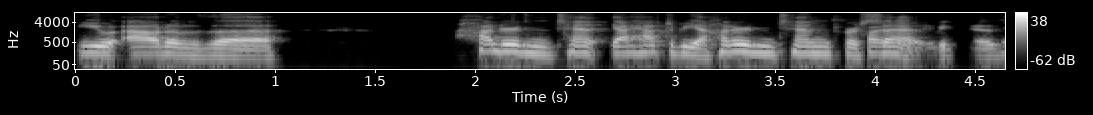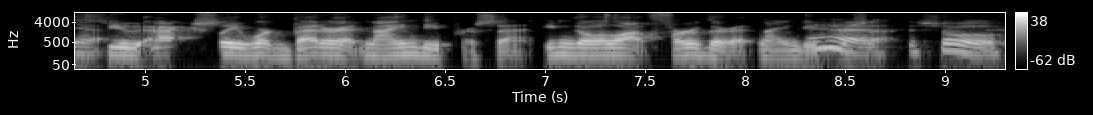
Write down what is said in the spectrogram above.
you out of the 110 i have to be 110% Totally. because Yeah. you actually work better at 90% you can go a lot further at 90% Yeah, for sure.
